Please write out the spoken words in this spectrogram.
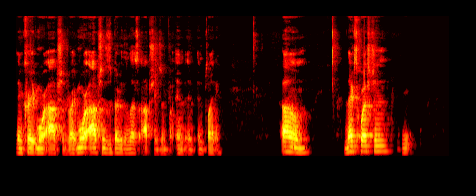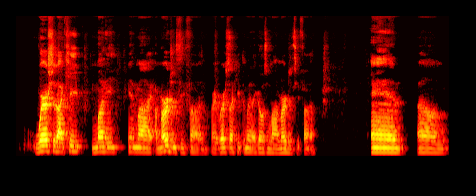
and create more options, right? More options is better than less options in in, in, in planning. Um, next question: Where should I keep money in my emergency fund? Right? Where should I keep the money that goes in my emergency fund? And um,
